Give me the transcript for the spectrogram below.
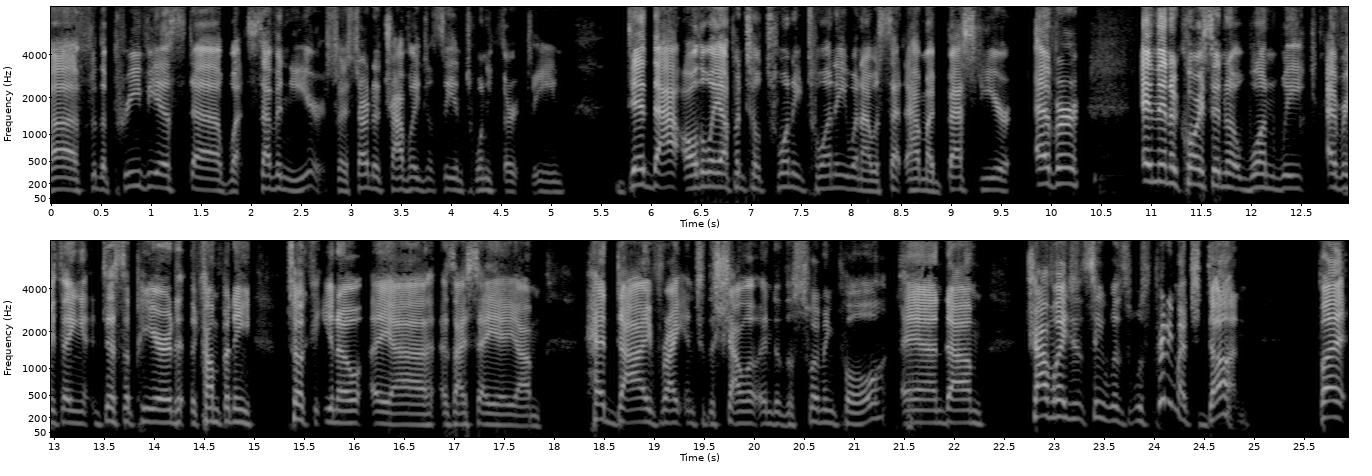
uh for the previous uh what seven years. So i started a travel agency in 2013 did that all the way up until 2020 when i was set to have my best year ever and then of course in a one week everything disappeared. The company took you know a uh as i say a um head dive right into the shallow end of the swimming pool and um travel agency was was pretty much done. But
